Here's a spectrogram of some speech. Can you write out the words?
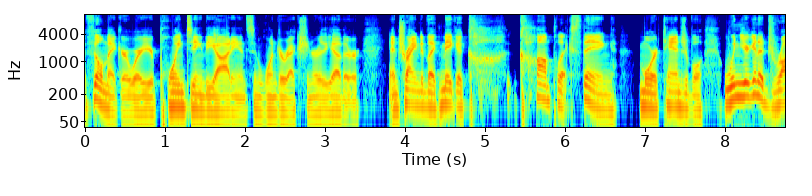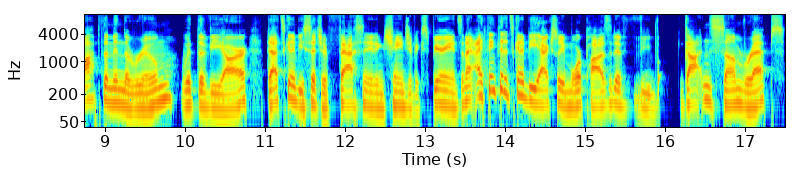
a filmmaker where you're pointing the audience in one direction or the other and trying to like make a co- complex thing more tangible. When you're going to drop them in the room with the vr that's going to be such a fascinating change of experience. And I, I think that it's going to be actually more positive if you've gotten some reps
